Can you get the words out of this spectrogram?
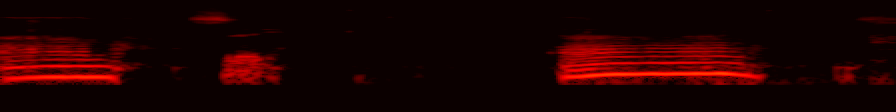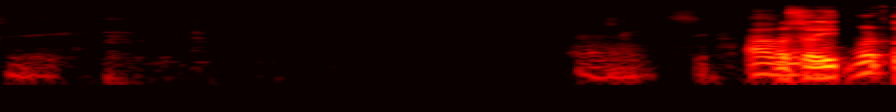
Um, let's see. Um, let's see. Uh, let's see. Um, oh, so you what,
